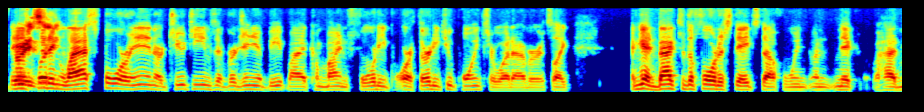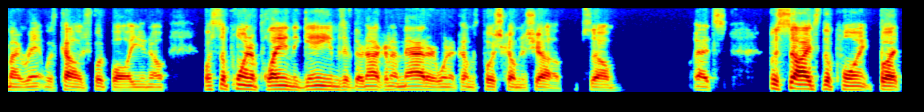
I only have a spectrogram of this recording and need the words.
they're putting last four in or two teams that Virginia beat by a combined 40 or 32 points or whatever, it's like again, back to the Florida State stuff when, when Nick had my rant with college football, you know, what's the point of playing the games if they're not going to matter when it comes push come to shove? So that's besides the point. But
